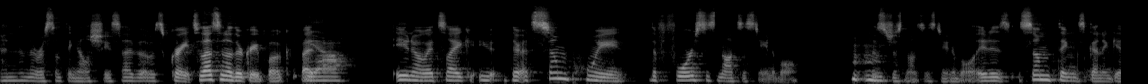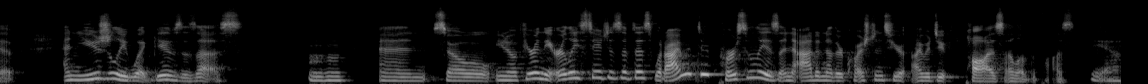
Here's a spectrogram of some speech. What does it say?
and then there was something else she said that was great. So that's another great book. But yeah. you know, it's like you, there at some point the force is not sustainable. Mm-mm. It's just not sustainable. It is something's going to give, and usually what gives is us. Mhm. And so, you know, if you're in the early stages of this, what I would do personally is and add another question to your. I would do pause. I love the pause Yeah.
